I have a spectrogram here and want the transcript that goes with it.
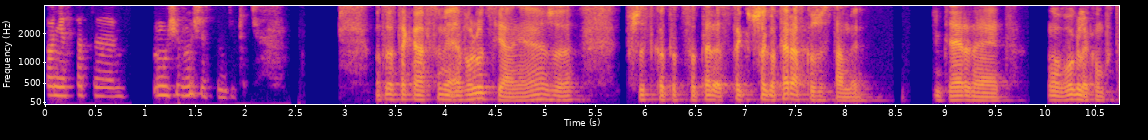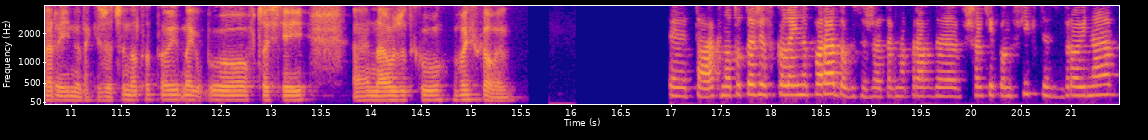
to niestety musimy się z tym liczyć. No to jest taka w sumie ewolucja, nie? że wszystko to, co teraz, z czego teraz korzystamy, internet, no w ogóle komputery i inne takie rzeczy, no to to jednak było wcześniej e, na użytku wojskowym. Y, tak, no to też jest kolejny paradoks, że tak naprawdę wszelkie konflikty zbrojne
